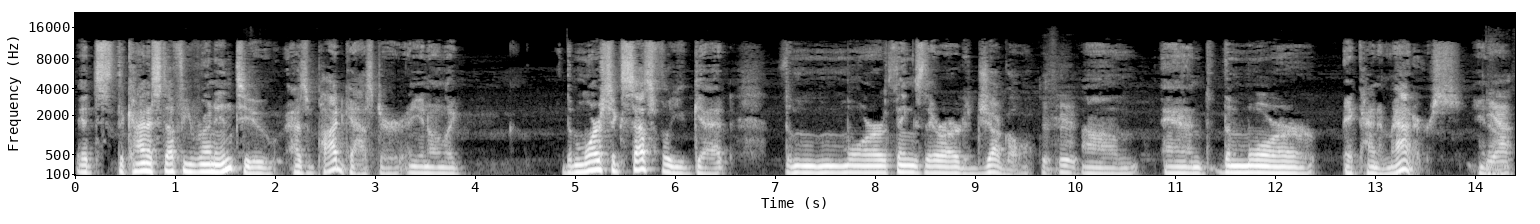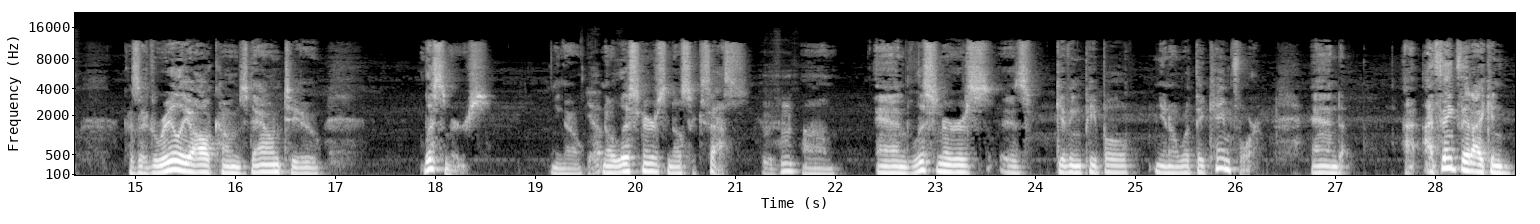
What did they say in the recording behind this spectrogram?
it's the kind of stuff you run into as a podcaster. You know, like the more successful you get, the more things there are to juggle. Mm-hmm. Um, and the more it kind of matters, you know, yeah. because it really all comes down to listeners. You know, yep. no listeners, no success. Mm-hmm. Um, and listeners is giving people, you know, what they came for, and I, I think that I can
